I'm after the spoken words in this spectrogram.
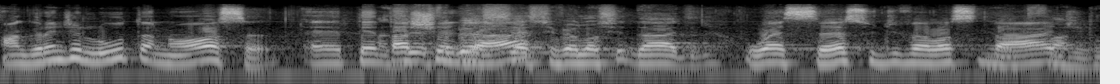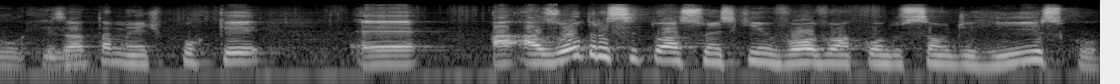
uma grande luta nossa é tentar chegar. O excesso de velocidade. Né? O excesso de velocidade. É exatamente, porque é, as outras situações que envolvem uma condução de risco,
